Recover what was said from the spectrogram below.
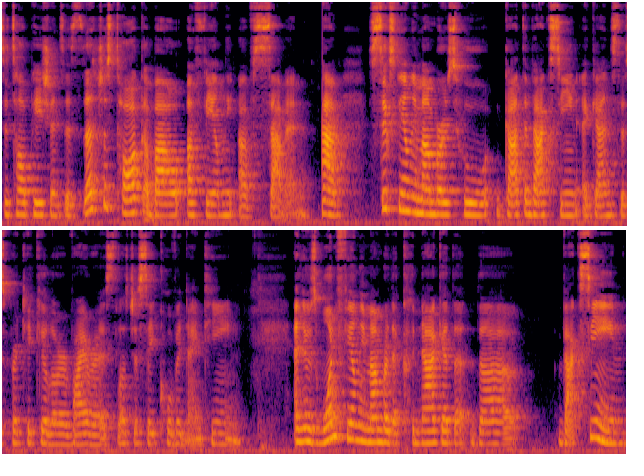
to tell patients is let's just talk about a family of seven. I have six family members who got the vaccine against this particular virus, let's just say COVID-19. And there's one family member that could not get the, the vaccine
